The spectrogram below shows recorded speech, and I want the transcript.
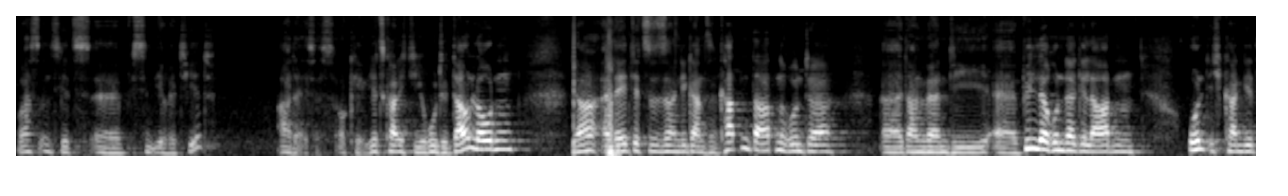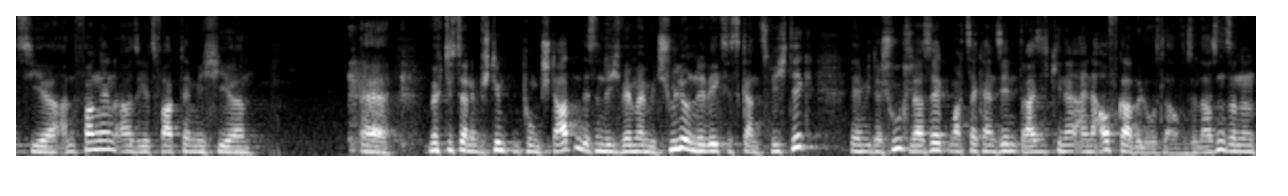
was uns jetzt äh, ein bisschen irritiert. Ah, da ist es. Okay, jetzt kann ich die Route downloaden. Ja, er lädt jetzt sozusagen die ganzen Kartendaten runter. Äh, dann werden die äh, Bilder runtergeladen. Und ich kann jetzt hier anfangen, also jetzt fragt er mich hier, äh, möchtest du an einem bestimmten Punkt starten? Das ist natürlich, wenn man mit Schülern unterwegs ist, ganz wichtig. Denn mit der Schulklasse macht es ja keinen Sinn, 30 Kinder eine Aufgabe loslaufen zu lassen, sondern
